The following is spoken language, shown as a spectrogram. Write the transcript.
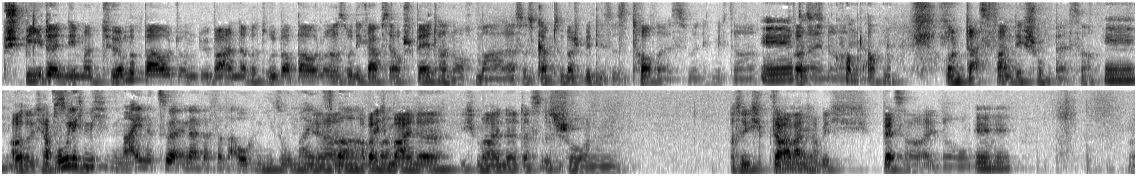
Spiele, in denen man Türme baut und über andere drüber baut oder so, die gab es ja auch später nochmal. Also es gab zum Beispiel dieses Torres, wenn ich mich da mh, dran mm, das erinnere. kommt auch noch. Und das fand ich schon besser. Mhm. Also ich Obwohl ich mich meine zu erinnern, dass das auch nie so meins Ja, war. aber ich meine, ich meine, das ist schon. Also ich daran Mhm. habe ich bessere Erinnerungen. Mhm. Ja,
